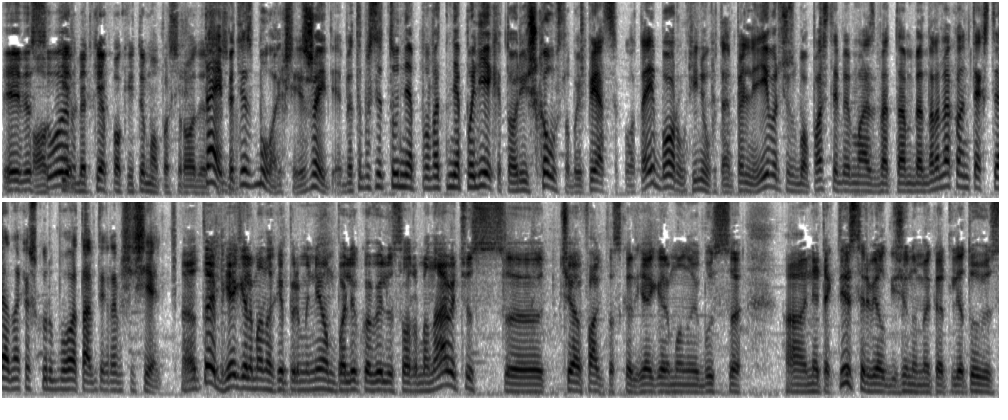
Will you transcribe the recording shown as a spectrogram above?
e, visų. kiek, bet kiek po keitimo pasirodė? Taip, bet jis buvo aikštėje, jis žaidė. Bet pasi, tu ne, vat, nepalieki to ryškaus labai pėdsako. Tai buvo rungtynių, ten pelnė įvarčius, buvo pastebimas, bet tam bendrame kontekste, na, kažkur buvo tam tikram šešėlį. E, Taip, Hegelmaną, kaip ir minėjom, paliko Vilius Armanavičius. E, Čia faktas, kad Hegelmanui bus e, netektis ir vėlgi žinome, kad lietuvis,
